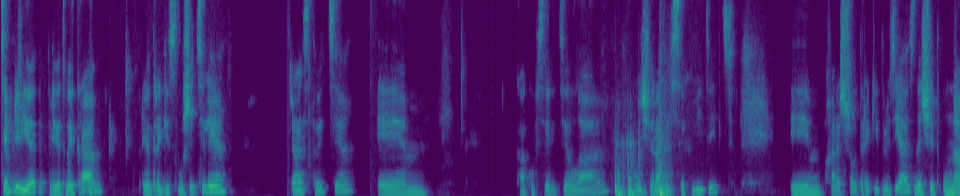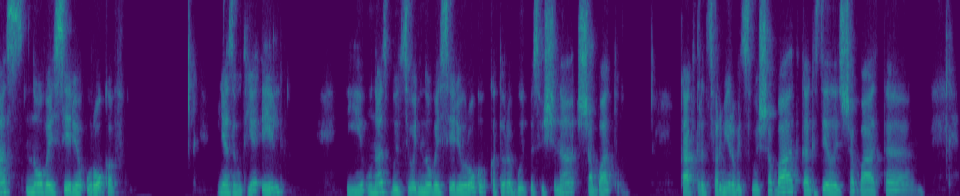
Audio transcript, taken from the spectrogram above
Всем привет! Привет, Вайкра! Привет, дорогие слушатели! Здравствуйте! Эм, как у всех дела? Очень рада всех видеть. Эм, хорошо, дорогие друзья, значит, у нас новая серия уроков. Меня зовут Яэль, и у нас будет сегодня новая серия уроков, которая будет посвящена шаббату. Как трансформировать свой шаббат, как сделать шаббат э,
